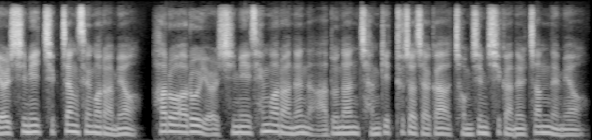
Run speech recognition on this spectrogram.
열심히 직장 생활하며 하루하루 열심히 생활하는 아둔한 장기 투자자가 점심시간을 짬내며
